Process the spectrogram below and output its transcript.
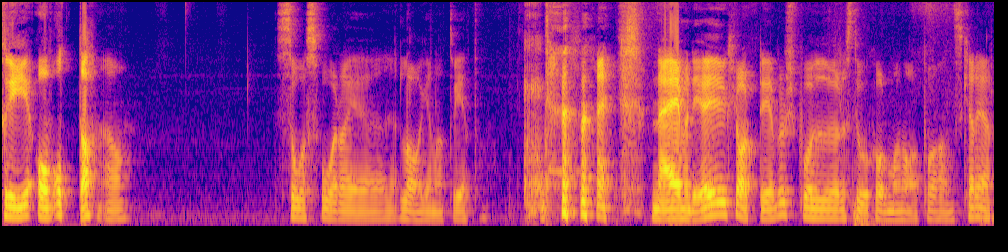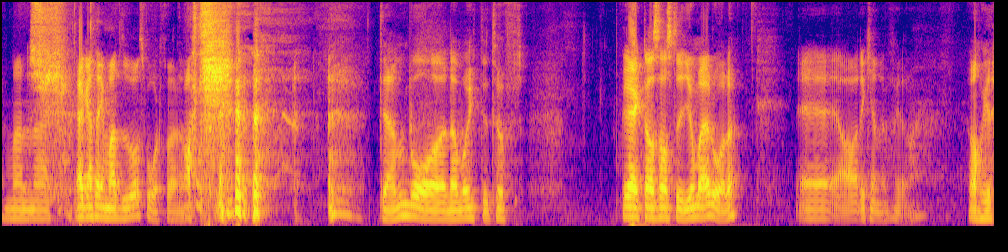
Tre av åtta. Ja. Så svåra är lagen att veta. Nej. Nej, men det är ju klart. Det beror på hur stor koll man har på hans karriär. Men eh, jag kan tänka mig att du har svårt för det. Den var, den var riktigt tuff. Räknas Astrio med då eller? Eh, ja, det kan du få göra. Ja, Okej.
